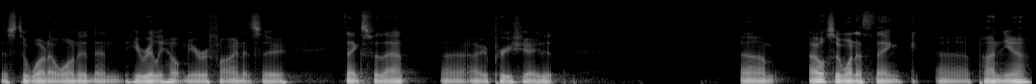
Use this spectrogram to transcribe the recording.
as to what I wanted, and he really helped me refine it. So thanks for that. Uh, I appreciate it. Um, I also want to thank uh, Panya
